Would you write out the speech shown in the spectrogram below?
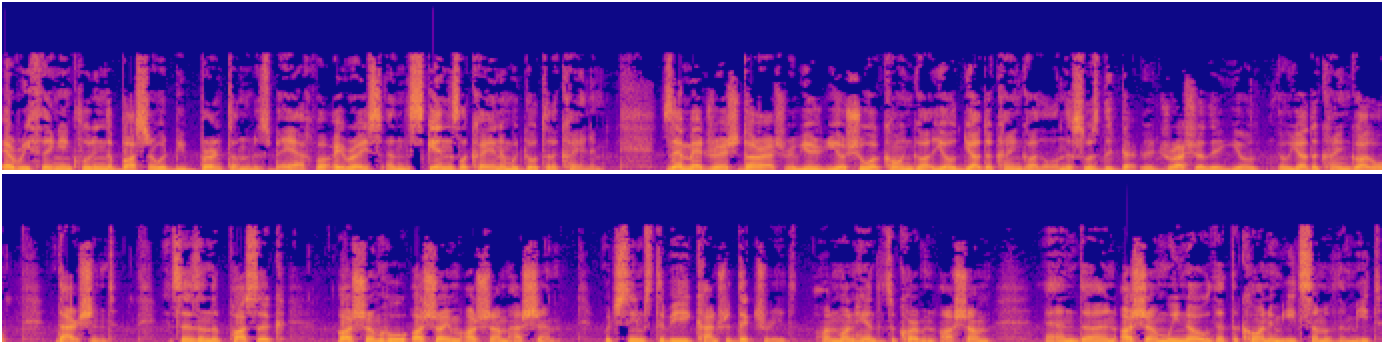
everything, including the basar, would be burnt on the Mizbeach, va'oiris, and the skins, Lakayanim, would go to the Kayanim. Zeh Medrash Darash Yoshua Kohen Yoda Kohen Gadol, and this was the drasha that Yoda Kohen Gadol darshaned. It says in the pasuk, Osham hu Osham Osham Hashem, which seems to be contradictory. On one hand, it's a korban Osham, and uh, in Osham we know that the Kohanim eat some of the meat.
